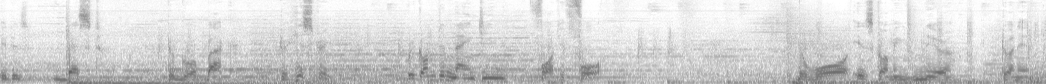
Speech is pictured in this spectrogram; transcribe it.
it is best to go back to history. We come to 1944. The war is coming near to an end.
